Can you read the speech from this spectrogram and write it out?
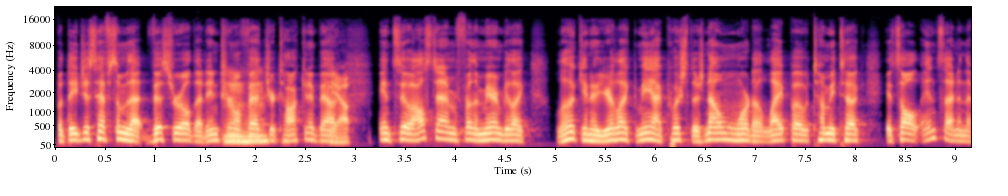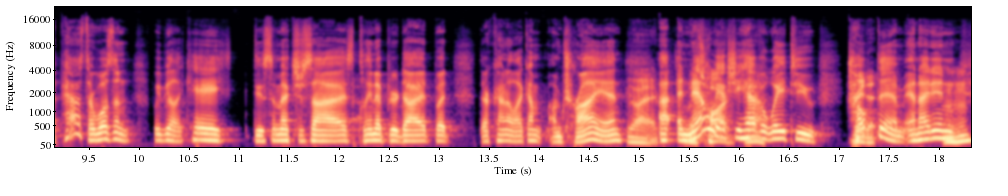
but they just have some of that visceral, that internal fat you're talking about. Yep. And so I'll stand in front of the mirror and be like, look, you know, you're like me. I push. There's no more to lipo, tummy tuck. It's all inside. In the past, there wasn't, we'd be like, hey, do some exercise, clean up your diet. But they're kind of like, I'm, I'm trying. Right. Uh, and It's now we actually have yeah. a way to help. Mm-hmm. them. And I didn't,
